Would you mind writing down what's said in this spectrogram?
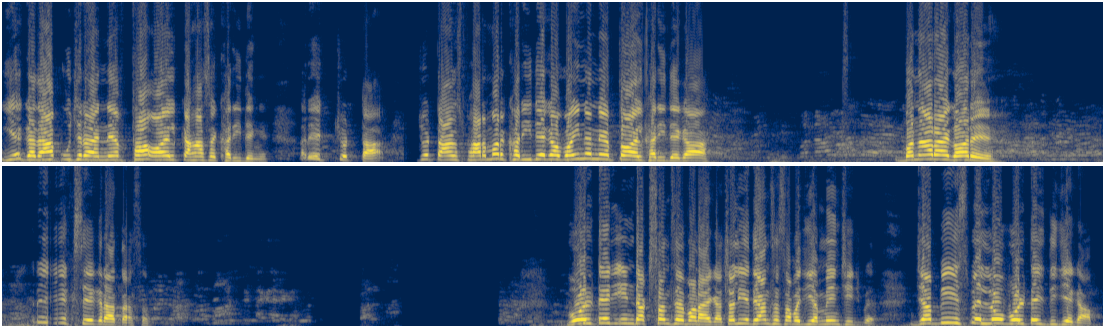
ये गधा पूछ रहा है नेफ्था ऑयल कहाँ से खरीदेंगे? अरे, चुट्टा, जो ट्रांसफार्मर खरीदेगा, वही ना नेफ्था ऑयल खरीदेगा। बना रहा है घरे। अरे एक से एक रहता सब। वोल्टेज इंडक्शन से बढ़ाएगा। चलिए ध्यान से समझिए मेन चीज़ पे। जब भी इस पे लो वोल्टेज दीजिएगा आप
